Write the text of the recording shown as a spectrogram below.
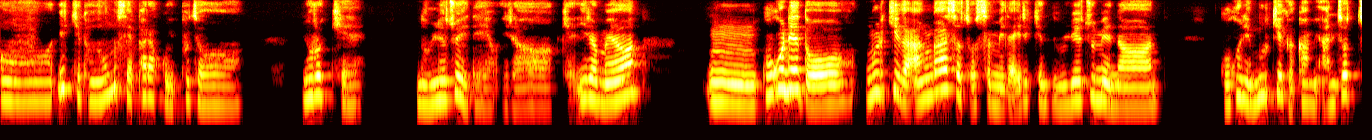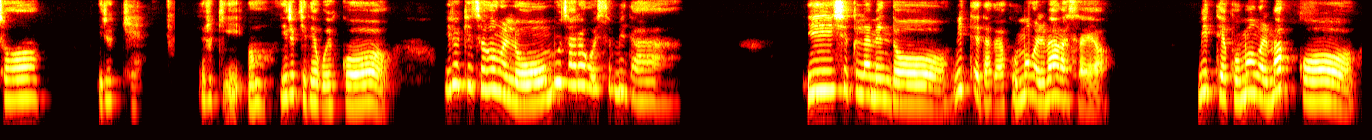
어, 이끼도 너무 새파랗고 이쁘죠. 요렇게 눌려줘야 돼요. 이렇게 이러면 음, 구근에도 물기가 안 가서 좋습니다. 이렇게 눌려주면은 구근에 물기가 가면 안 좋죠. 이렇게 이렇게 어, 이렇게 되고 있고 이렇게 적응을 너무 잘하고 있습니다. 이 시클라멘도 밑에다가 구멍을 막았어요. 밑에 구멍을 막고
